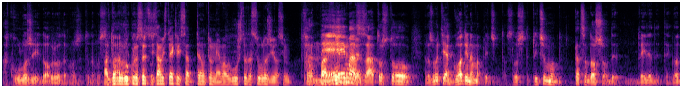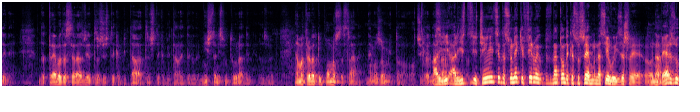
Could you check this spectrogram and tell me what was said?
ako uloži dobro, da može to da mu se Ali dobro, ruku na srcu, sami ste rekli, sad trenutno nema u što da se uloži, osim Pa samo par nema, berzi. zato što, razumete, ja godinama pričam to. Slušajte, pričam od kad sam došao ovde 2000. godine, da treba da se razvije tržište kapitala, tržište kapitala i tako da. Ništa nismo tu uradili, razumete. Nama treba tu pomoć sa strane. Ne možemo mi to očigledno Ali, sami. ali isti- je činjenica da su neke firme, znate onda kad su sve na silu izašle o, na Da. berzu,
